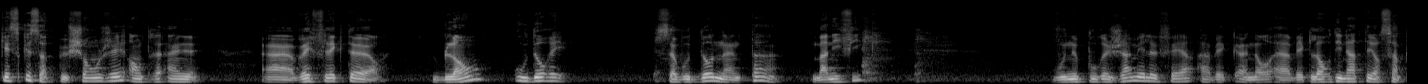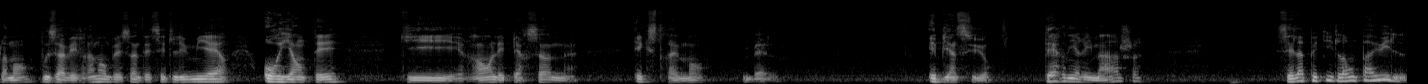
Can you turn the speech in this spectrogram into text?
Qu'est-ce que ça peut changer entre un, un réflecteur blanc ou doré? Ça vous donne un teint magnifique. Vous ne pourrez jamais le faire avec, un, avec l'ordinateur simplement. Vous avez vraiment besoin de cette lumière orientée qui rend les personnes extrêmement belles. Et bien sûr, dernière image, c'est la petite lampe à huile.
